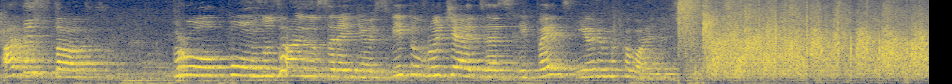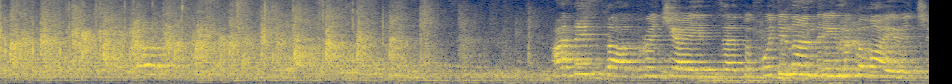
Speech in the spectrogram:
Атестат про повну загальну середню освіту вручається сліпець Ігорю Миколайовичу. Атестат вручається Тупотіну Андрію Миколайовичу.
